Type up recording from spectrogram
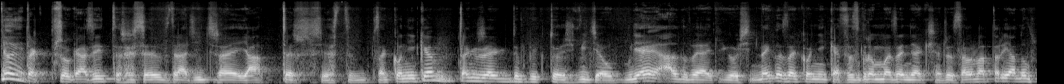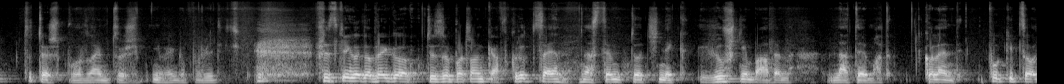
No i tak przy okazji też chcę zdradzić, że ja też jestem zakonnikiem, także gdyby ktoś widział mnie albo jakiegoś innego zakonnika ze zgromadzenia księży salwatorianów, to też można im coś miłego powiedzieć. Wszystkiego dobrego, do zobaczonka wkrótce. Następny odcinek już niebawem na temat kolendy. Póki co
